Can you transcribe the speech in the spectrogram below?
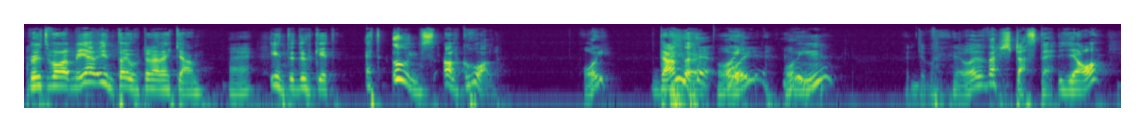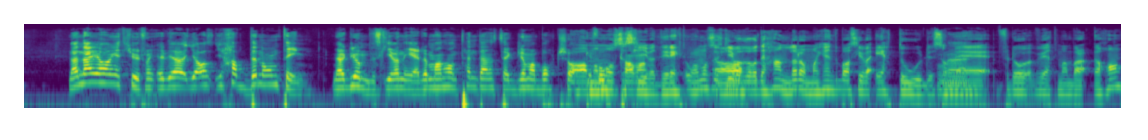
Vet du vad jag mer inte har gjort den här veckan? Nej. Inte druckit ett uns alkohol. Oj. Den du! Oj. Oj. Mm. Det, var, det var det värstaste. Ja. Nej, nej, jag har inget kul från... Jag, jag, jag hade någonting. Men jag glömde skriva ner det. Man har en tendens till att glömma bort Ja, saker man fort, måste har man. skriva direkt. Och man måste Ja. skriva vad det handlar om. Man kan inte bara skriva ett ord som Nej. är... För då vet man bara, jaha.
